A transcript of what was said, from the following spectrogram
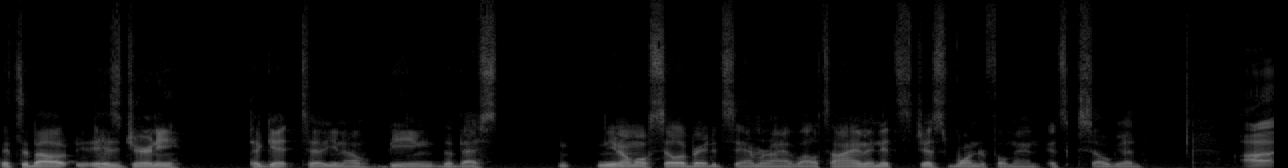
It's about his journey to get to you know being the best, you know, most celebrated samurai of all time, and it's just wonderful, man. It's so good. I-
